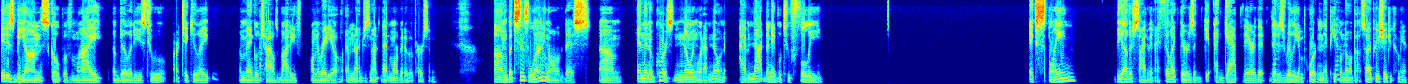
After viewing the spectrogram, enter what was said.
it is beyond the scope of my abilities to articulate a mangled child's body on the radio. I'm not just not that morbid of a person. Um, but since learning all of this, um, and then of course, knowing what I've known, I have not been able to fully explain the other side of it. I feel like there's a, a gap there that, that Yeah. is really important that people know about. So I appreciate you coming here.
